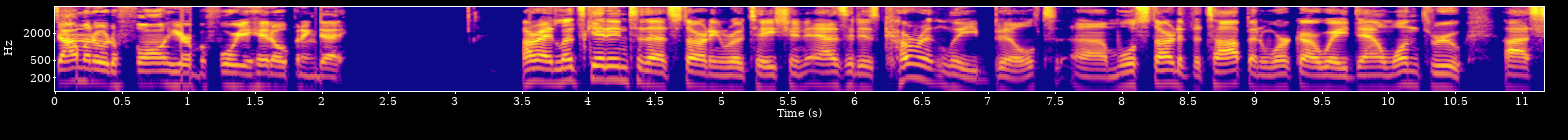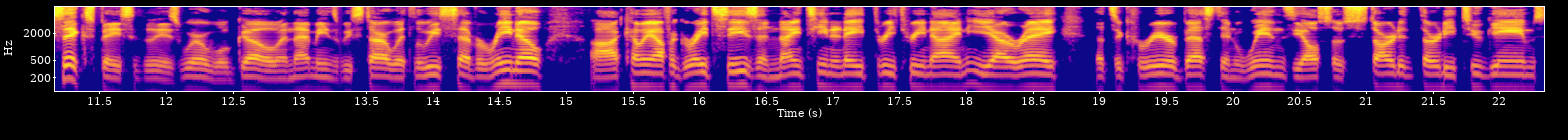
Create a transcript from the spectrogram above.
domino to fall here before you hit opening day. All right, let's get into that starting rotation as it is currently built. Um, we'll start at the top and work our way down. One through uh, six, basically, is where we'll go. And that means we start with Luis Severino, uh, coming off a great season 19 and 8, 339 ERA. That's a career best in wins. He also started 32 games,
